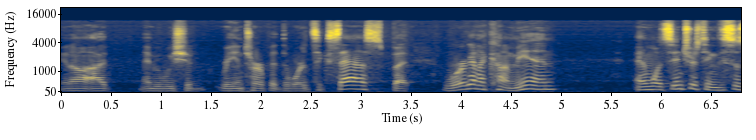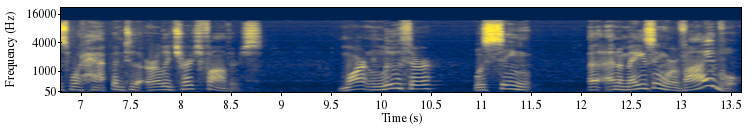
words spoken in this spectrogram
You know, I maybe we should reinterpret the word success, but we're going to come in. And what's interesting, this is what happened to the early church fathers. Martin Luther was seeing a, an amazing revival.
